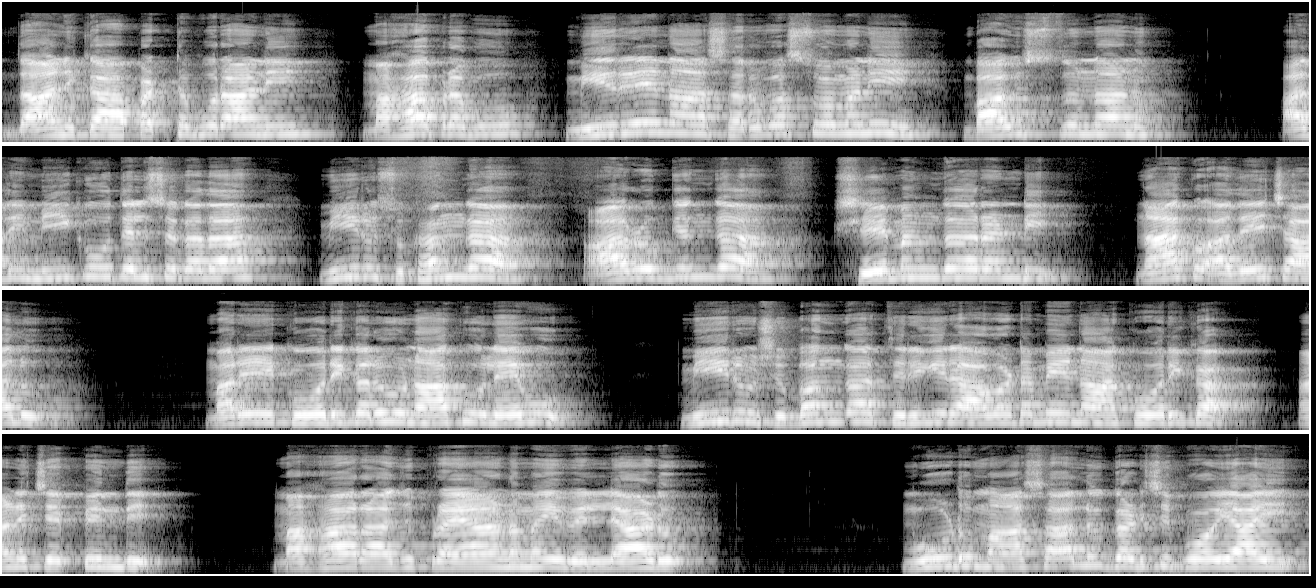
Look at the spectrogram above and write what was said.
దానికా పట్టపురాణి మహాప్రభు మీరే నా సర్వస్వమని భావిస్తున్నాను. అది మీకు తెలుసు కదా. మీరు సుఖంగా ఆరోగ్యంగా క్షేమంగా రండి. నాకు అదే చాలు. మరే కోరికలు నాకు లేవు. మీరు శుభంగా తిరిగి రావటమే నా కోరిక అని చెప్పింది. మహారాజు ప్రయాణమై వెళ్ళాడు. మూడు మాసాలు గడిచిపోయాయి.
